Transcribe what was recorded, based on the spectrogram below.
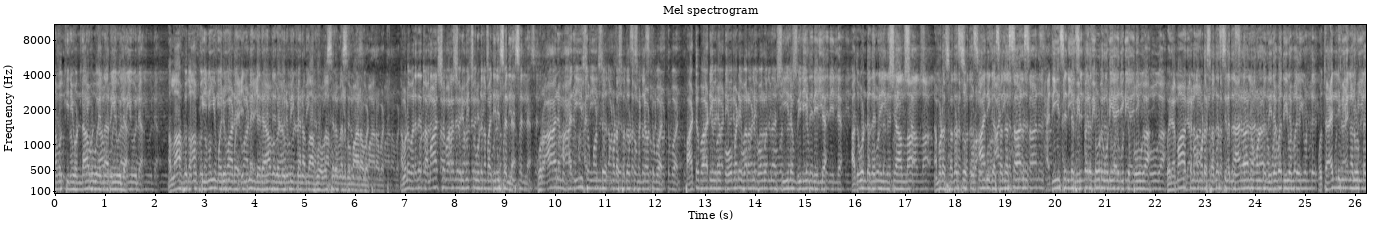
നമുക്കിനി ഉണ്ടാവുക എന്ന് അറിയൂല. അള്ളാഹു നമുക്ക് ഇനിയും ഒരുപാട് ഇൽമിന്റെ രാവുകൾ ഒരുമിക്കാൻ അള്ളാഹു അവസരം നൽകുമാറാവട്ടെ. നമ്മൾ വെറുതെ തമാശ പറഞ്ഞ് ഒരുമിച്ച് കൂടുന്ന മജിലിസല്ല. ഖുർആനും ഹദീസും കൊണ്ട് നമ്മുടെ സദസ്സ് മുന്നോട്ട് പോകാൻ പാട്ടുപാടി ഒരു കോമഡി പറഞ്ഞു പോകുന്ന ശീലം വിനീതനില്ല. അതുകൊണ്ട് തന്നെ ഇൻഷാല്ലാ നമ്മുടെ സദസ്സ് ഖുർആനിക സദസ്സാണ് ഹദീസിന്റെ വിമ്പരത്തോടു കൂടിയായിരിക്കും പോവുക. ഒരമാക്കൾ നമ്മുടെ സദസ്സിൽ ധാരാളമുണ്ട് നിരവധിയുണ്ട്. മുത്താലിമീങ്ങളുണ്ട്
